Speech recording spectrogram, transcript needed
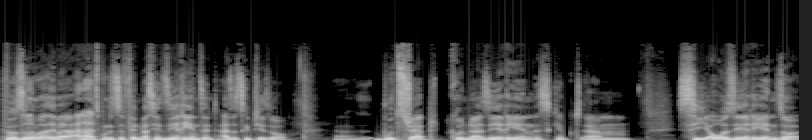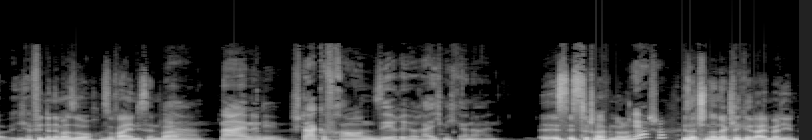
versuchen immer, immer Anhaltspunkte zu finden, was hier Serien sind. Also es gibt hier so äh, Bootstrap-Gründer-Serien, es gibt ähm, CEO-Serien, so, ich erfinde dann immer so, so Reihen, die sind wahr. Ja, nein, in die starke Frauen-Serie reiche ich mich gerne ein. Ist, ist zutreffend, oder? Ja, schon. Ihr seid schon so in der Clique da in Berlin.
